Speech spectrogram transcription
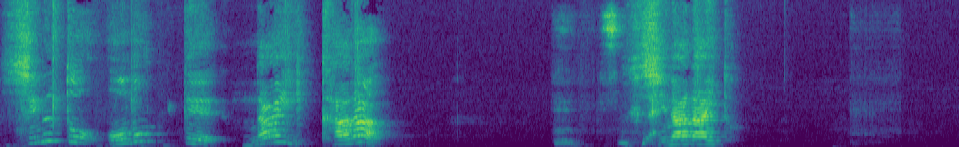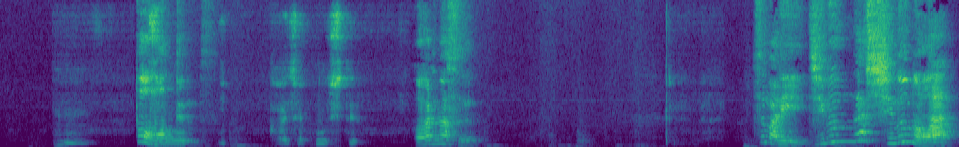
死ぬと思ってないから死死なないと。うん。と思ってるんです。と解釈をしてるわかります？つまり自分が死ぬのは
